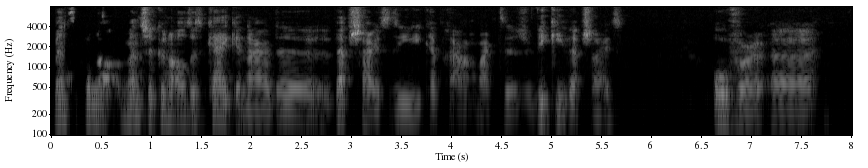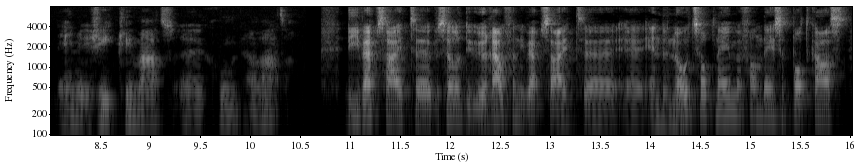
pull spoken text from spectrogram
Mensen kunnen, mensen kunnen altijd kijken naar de website die ik heb aangemaakt, de wiki-website, over energie, klimaat, uh, groen en water. Die website, uh, we zullen de URL van die website uh, in de notes opnemen van deze podcast.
